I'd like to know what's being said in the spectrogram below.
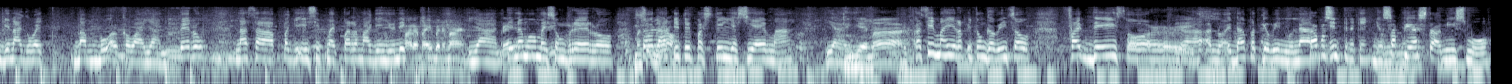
ginagawa bamboo or kawayan. Pero nasa pag-iisip may para maging unique. Para maiba naman. Yan. Tingnan mo, may sombrero. May so, sombrero. lahat ito'y pastillas yema. Yan. Yema. Kasi mahirap itong gawin. So, five days or uh, ano, ay dapat gawin mo na. Tapos, Intricate gawin sa na. piyesta mismo,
